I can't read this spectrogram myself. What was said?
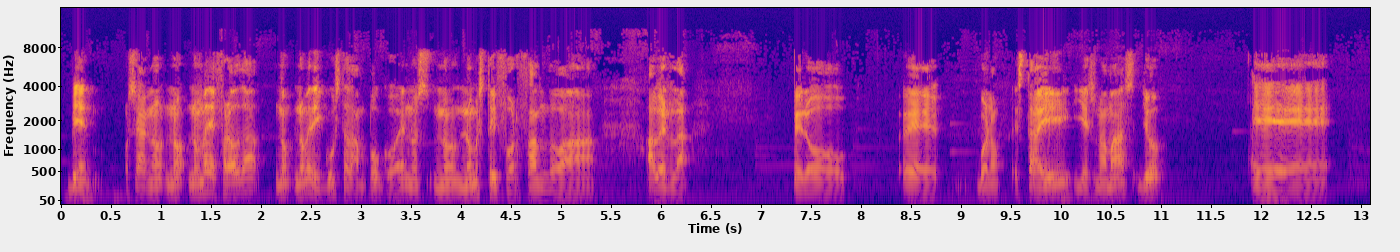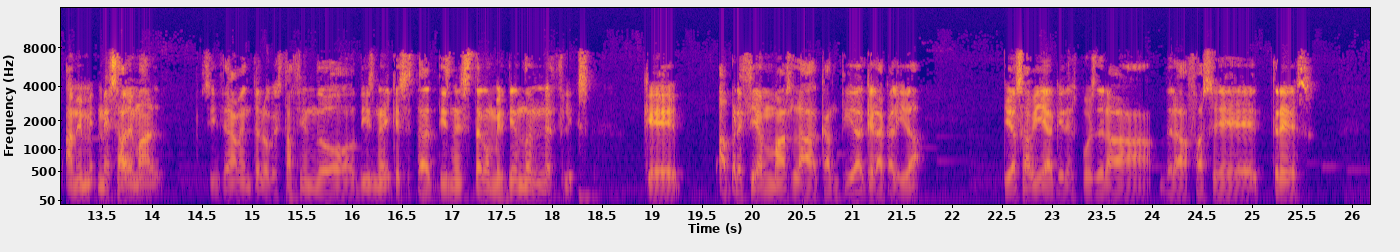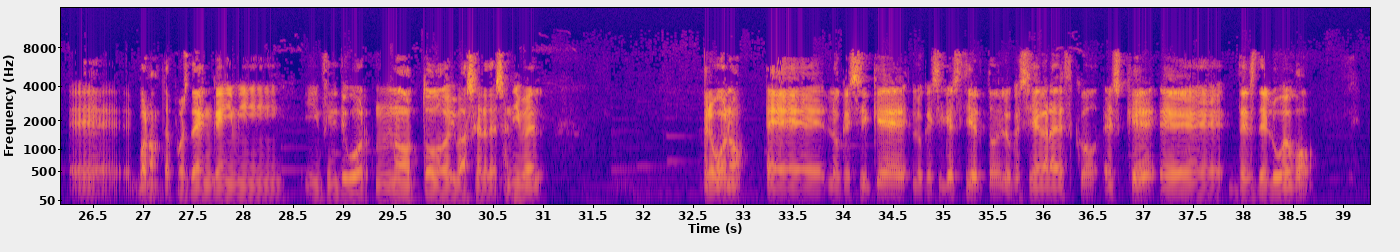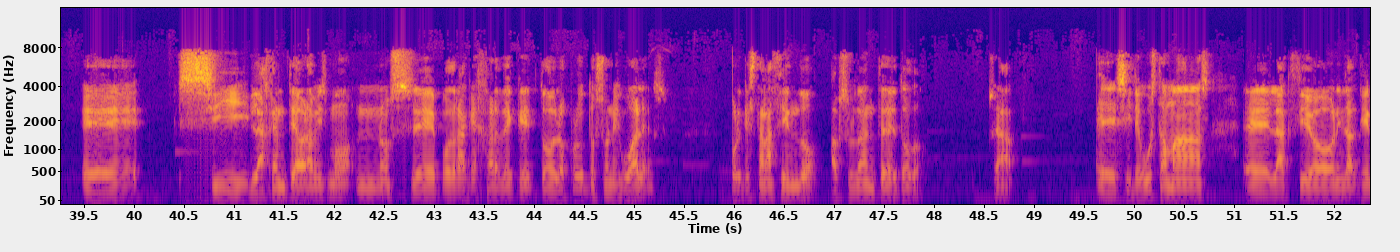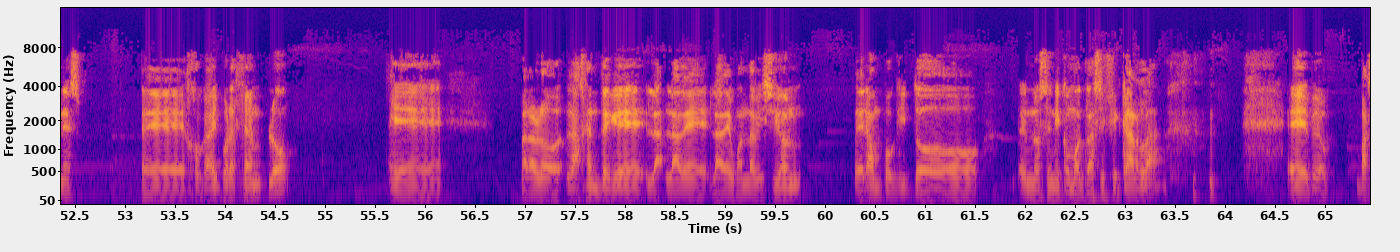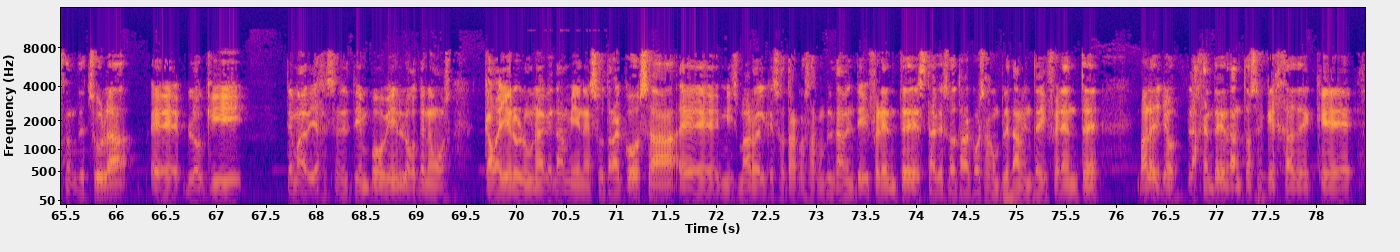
bien, o sea, no, no, no me defrauda, no, no me disgusta tampoco, ¿eh? No, no, no me estoy forzando a, a verla. Pero, eh, bueno, está ahí y es una más. Yo, eh, a mí me sabe mal, sinceramente, lo que está haciendo Disney, que se está, Disney se está convirtiendo en Netflix, que aprecian más la cantidad que la calidad. Yo ya sabía que después de la, de la fase 3, eh, bueno, después de Endgame y, Infinity War, no todo iba a ser de ese nivel. Pero bueno, eh, lo, que sí que, lo que sí que es cierto y lo que sí agradezco es que, eh, desde luego, si la gente ahora mismo no se podrá quejar de que todos los productos son iguales, porque están haciendo absolutamente de todo. O sea, si te gusta más la acción y tal, tienes Hawkeye, por ejemplo. Eh, para la gente que. La, de, la de WandaVision era un poquito. No sé ni cómo clasificarla. pero bastante chula. Blocky, tema de viajes en el tiempo, bien. Luego tenemos Caballero Luna, que también es otra cosa, eh, Miss Marvel, que es otra cosa completamente diferente, esta que es otra cosa completamente diferente, ¿vale? Yo, la gente que tanto se queja de que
